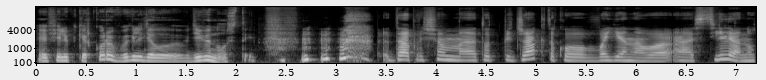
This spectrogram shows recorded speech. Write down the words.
э, Филипп Киркоров выглядел в 90-е. Да, причем э, тот пиджак такого военного э, стиля, ну,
